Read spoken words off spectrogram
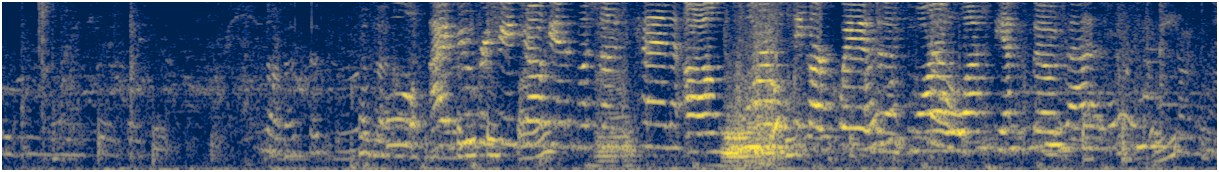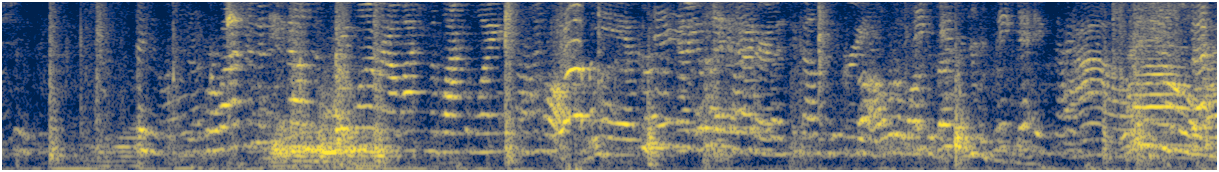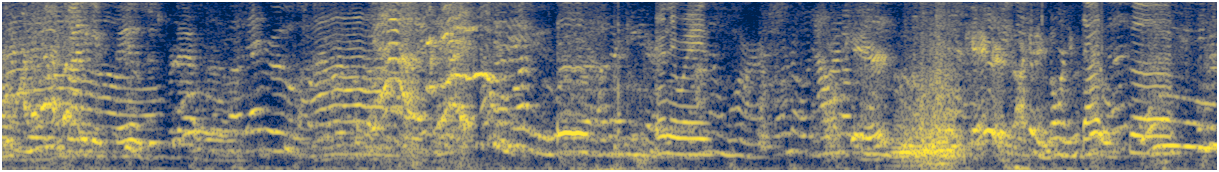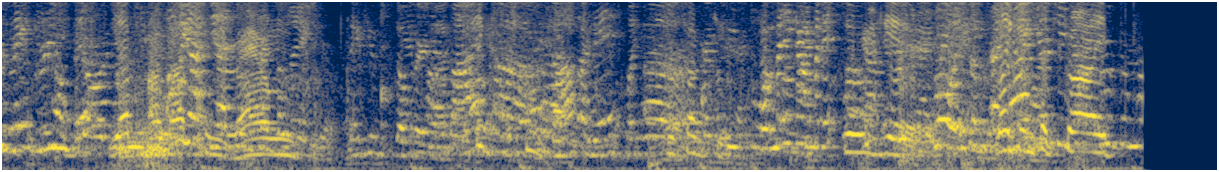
It's recording, I'm sure it's like it. Cool. I do appreciate y'all getting as much done as you can. Um, tomorrow we'll take our quiz, and then tomorrow we'll watch the episode. We're watching the 2003 one. We're not watching the black and white. Oh, man. No, you'll like it better, the 2003. I wanna watch They it back when you get, was. they get anxiety. I'm about to get fans just for that, bro. Bedroom. Yeah. Anyways, I don't care. Who cares? I can ignore you too. that's uh. Yep, I'm up to round Thank you so very much. 16 I need to click for this. subject. So yeah, like and subscribe.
